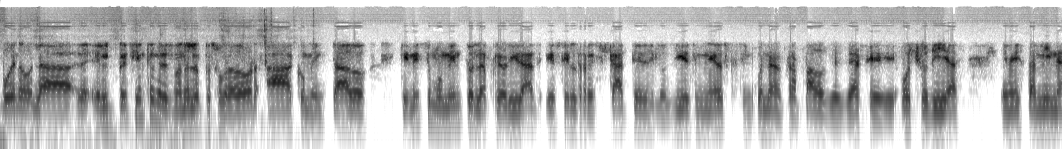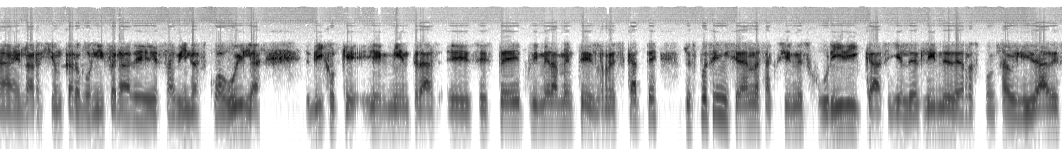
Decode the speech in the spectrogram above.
Bueno, el presidente Andrés Manuel López Obrador ha comentado que en este momento la prioridad es el rescate de los 10 mineros que se encuentran atrapados desde hace ocho días en esta mina en la región carbonífera de Sabinas, Coahuila. Dijo que eh, mientras eh, se esté primeramente el rescate, después se iniciarán las acciones jurídicas y el deslinde de responsabilidades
